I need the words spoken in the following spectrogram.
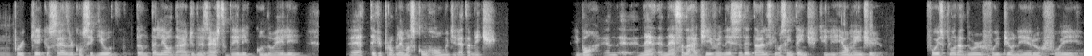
Hum. Por que, que o César conseguiu tanta lealdade do exército dele quando ele é, teve problemas com Roma diretamente? E bom, é, é- é ne- é nessa narrativa e nesses detalhes que você entende que ele realmente foi explorador, foi pioneiro, foi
